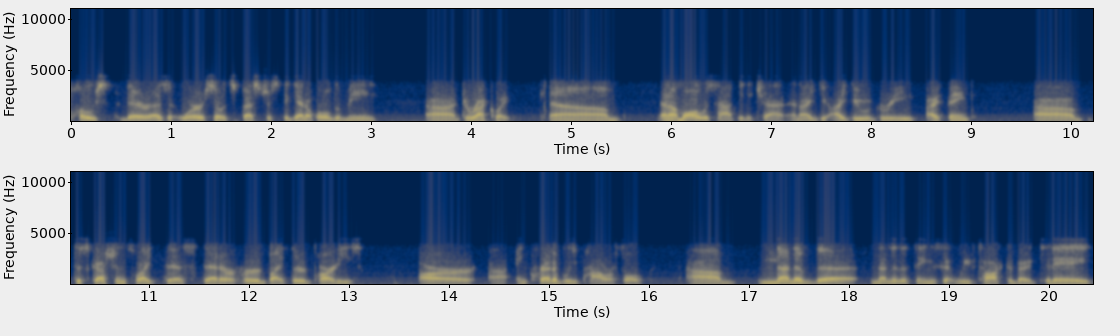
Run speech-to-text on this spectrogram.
post there, as it were. So it's best just to get a hold of me uh, directly. Um, and I'm always happy to chat. And I do I do agree. I think uh, discussions like this that are heard by third parties are uh, incredibly powerful. Um, none of the none of the things that we've talked about today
